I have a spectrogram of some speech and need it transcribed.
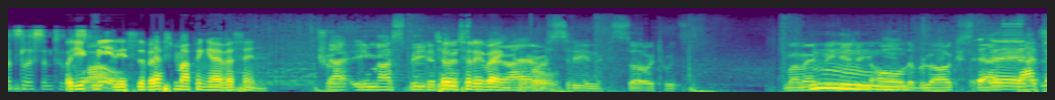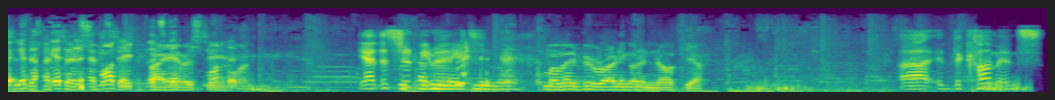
Let's listen to What do this. you mean? It's the best mapping I've ever seen. True. that, he must be the Totally best player I ever seen. So twisted. My man be hitting all Mm. the blocks. Uh, that's let- let's that's get an this FC modded. if Let's I get ever this seen modded. one. Yeah, this should be ranked. 2018 law. My man be running on a Nokia. Uh, in the comments,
